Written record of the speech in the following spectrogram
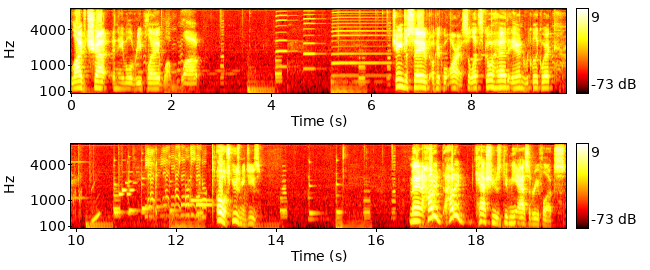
Live chat, enable replay, blah, blah. Changes saved. Okay, cool. All right, so let's go ahead and really quick. Oh, excuse me, jeez. Man, how did how did cashews give me acid reflux?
